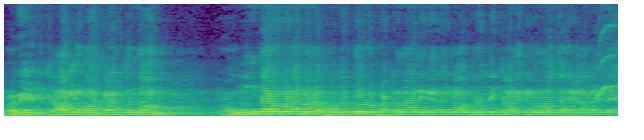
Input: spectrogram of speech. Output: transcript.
ప్రైవేట్ కార్లు మాట్లాడుతున్నాం. అందరూ కూడా మన పొద్దుటూరు పట్టణానికి ఏదైనా అభివృద్ధి కార్యక్రమాలు జరగాలంటే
